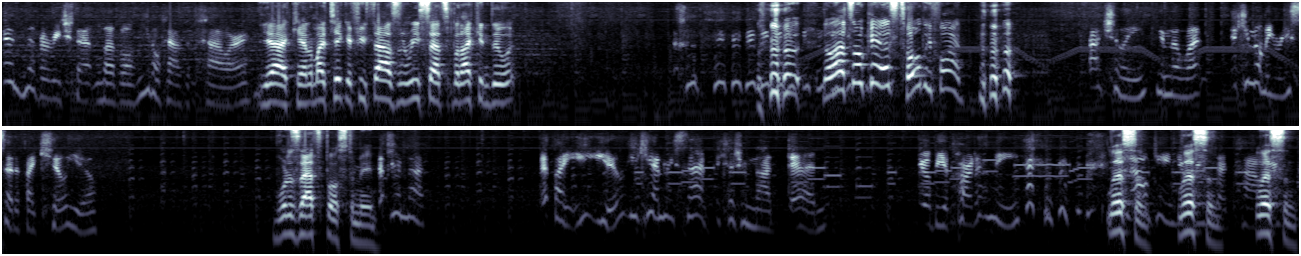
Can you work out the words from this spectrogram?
it never reached that level. You don't have the power. Yeah, I can. It might take a few thousand resets, but I can do it. no, that's okay. That's totally fine. Actually, you know what? It can only reset if I kill you. what is that supposed to mean? If you're not. If I eat you, you can't reset because you're not dead. You'll be a part of me. Listen, listen, listen.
